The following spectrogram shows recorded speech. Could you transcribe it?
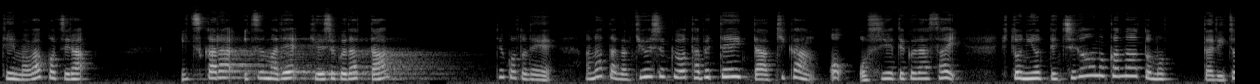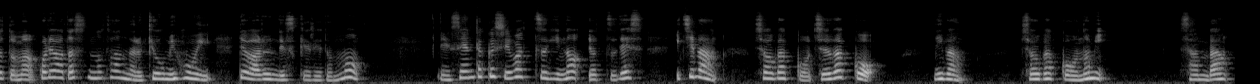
テーマはこちら。いつからいつまで給食だった？ということで、あなたが給食を食べていた期間を教えてください。人によって違うのかなと思ってったり、ちょっとまあ、これは私の単なる興味本位ではあるんですけれども、えー選択肢は次の4つです。1番、小学校、中学校。2番、小学校のみ。3番、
